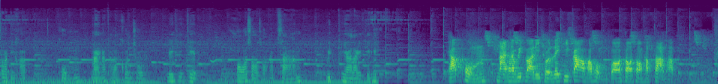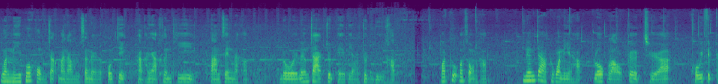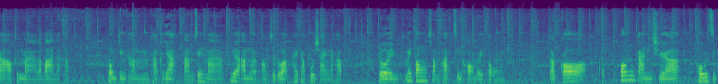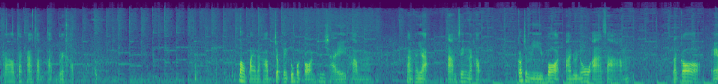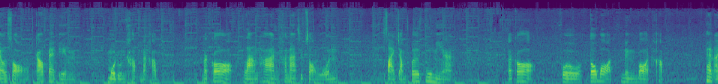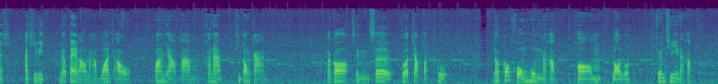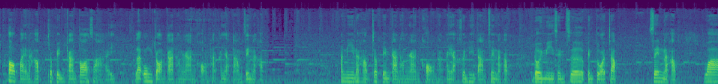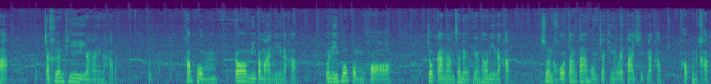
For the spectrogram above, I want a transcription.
สวัสดีครับ ผมนายนัทรัตน์คนชม เลขที่ 7 ปวส2ทับ3วิทยาลัยเทคนิค ครับ ผมนายธนวิทย์วารีชนเลขที่ 9 ครับ ผมปศ2ทับ3ครับ วันนี้พวกผมจะมานำเสนอโปรเจกต์ถังขยะเคลื่อนที่ตามเส้นนะครับ โดยเริ่มจากจุด A ไปยังจุด B ครับ วัตถุประสงค์นะครับ เนื่องจากทุกวันนี้นะครับ โลกเราเกิดเชื้อ โควิด -19 ขึ้นมาระบาดนะครับ ผมจึงทำถังขยะตามเส้นมาเพื่ออำนวยความสะดวกให้กับผู้ใช้นะครับ โดยไม่ต้องสัมผัสสิ่งของโดยตรง แล้วก็ป้องกันเชื้อโควิด -19 จากการสัมผัสด้วยครับ ต่อไปนะครับจะเป็นอุปกรณ์ที่ใช้ทำถังขยะตามเส้นนะครับ ก็จะมีบอร์ด Arduino R3 แล้วก็ L298N โมดูลขับนะครับ แล้วก็ลางท่านขนาด 12 โวลต์ สายจัมเปอร์ผู้เมีย แล้วก็โฟโตบอร์ด 1 บอร์ดครับ แผ่นอะอะคริลิก แล้วแต่เรานะครับว่าจะเอากว้างยาวตามขนาดที่ต้องการ แล้วก็เซ็นเซอร์ตรวจจับวัตถุ แล้วก็โค้งหุ่นนะครับ พร้อมรอรถเคลื่อนที่นะครับ ต่อไปนะครับ จะเป็นการต่อสาย และวงจรการทำงานของถังขยะตามเส้นนะครับ อันนี้นะครับจะเป็นการทำงานของถังขยะเคลื่อนที่ตามเส้นนะครับ โดยมีเซ็นเซอร์เป็นตัวจับเส้นนะครับ ว่าจะเคลื่อนที่ยังไงนะครับ ครับผมก็มีประมาณนี้นะครับ วันนี้พวกผมขอจบการนำเสนอเพียงเท่านี้นะครับ ส่วนโค้ดต่างๆ ผมจะทิ้งไว้ใต้คลิปนะครับ ขอบคุณครับ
